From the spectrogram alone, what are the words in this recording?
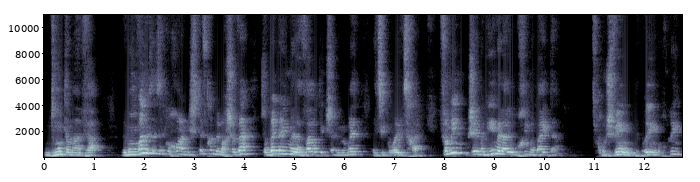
הוא דמות המעבר ובמובן הזה זה כוחו אני אשתף אתכם במחשבה שהרבה פעמים מלווה אותי כשאני לומד את סיפורי יצחק לפעמים כשהם מגיעים אליי אורחים הביתה חושבים, מדברים, אוכלים,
